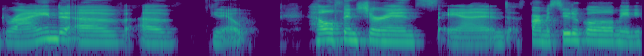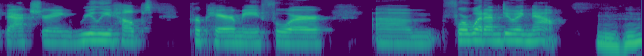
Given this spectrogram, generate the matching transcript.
grind of of you know health insurance and pharmaceutical manufacturing really helped prepare me for um, for what I'm doing now. Mm-hmm.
